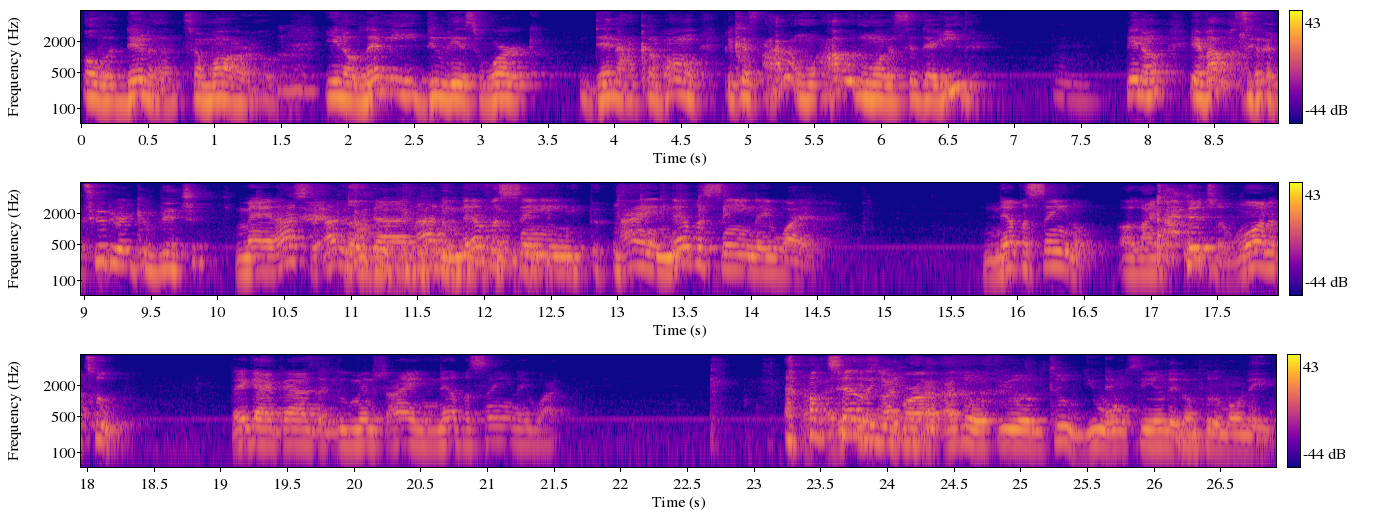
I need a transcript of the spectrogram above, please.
over dinner tomorrow. Mm-hmm. You know, let me do this work, then I come home because I don't, I wouldn't want to sit there either. You know, if I was at a tutoring convention, Man, I, s- I know guys. I ain't never seen. I ain't never seen they wife. Never seen them. Or like a picture, one or two. They got guys that do ministry. I ain't never seen they wife. I'm It's telling you, like- bro. I, I know a few of them too. You won't see them. They don't put them on they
